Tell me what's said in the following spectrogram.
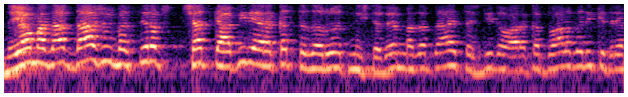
نو یو مذهب دا شو بس صرف شت کافی دی حرکت ته ضرورت نشته دی مذهب دا تشدید او حرکت دواړه بری کې درې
